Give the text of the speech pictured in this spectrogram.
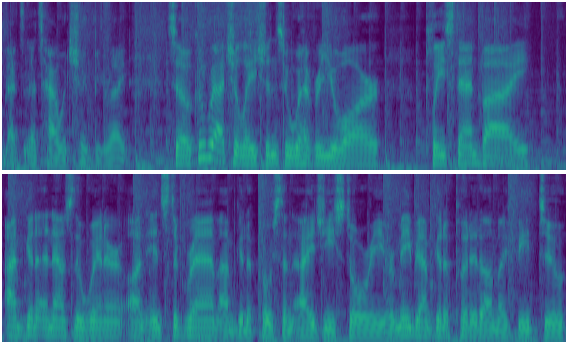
that's that's how it should be, right? So congratulations, whoever you are. Please stand by. I'm gonna announce the winner on Instagram. I'm gonna post an IG story, or maybe I'm gonna put it on my feed too.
